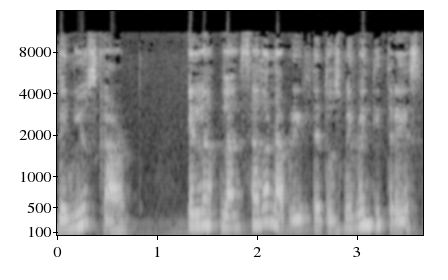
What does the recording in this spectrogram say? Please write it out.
de NewsGuard, lanzado en abril de 2023,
